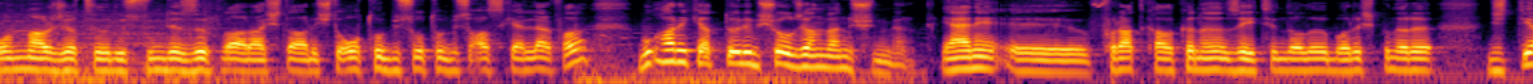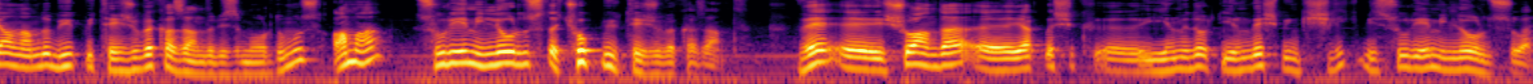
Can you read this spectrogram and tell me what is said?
onlarca tır, üstünde zırhlı araçlar, işte otobüs otobüs askerler falan. Bu harekatta öyle bir şey olacağını ben düşünmüyorum. Yani e, Fırat Kalkanı, Zeytin Dalı, Barış Pınarı ciddi anlamda büyük bir tecrübe kazandı bizim ordumuz. Ama Suriye Milli Ordusu da çok büyük tecrübe kazandı. Ve e, şu anda e, yaklaşık e, 24-25 bin kişilik bir Suriye Milli Ordusu var.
